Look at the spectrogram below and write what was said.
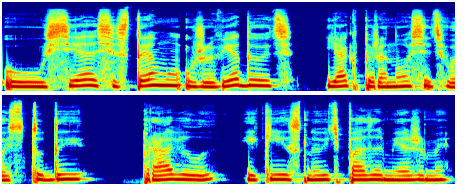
усе сістэмы ўжо ведаюць як пераносіць вось туды правілы якія існуюць па-за межамі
